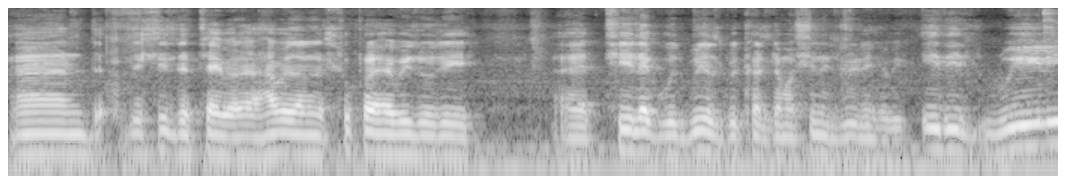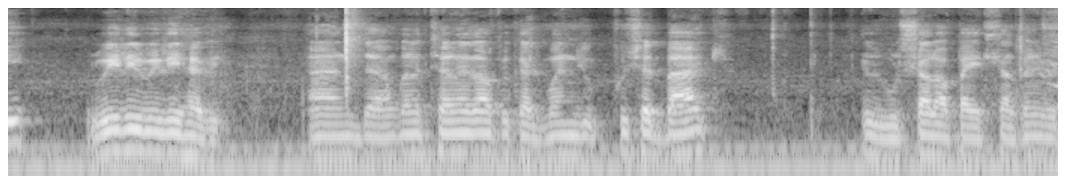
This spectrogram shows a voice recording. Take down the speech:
And this is the table. I have it on a super heavy duty uh, T-leg with wheels because the machine is really heavy. It is really, really, really heavy. And uh, I'm gonna turn it off because when you push it back, it will shut off by itself anyway.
